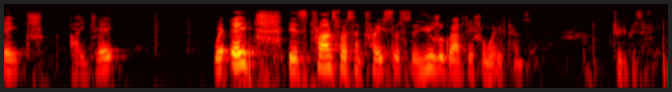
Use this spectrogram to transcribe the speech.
H, I, J, where H is transverse and traceless, the usual gravitational wave tensor, 2 degrees of freedom.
